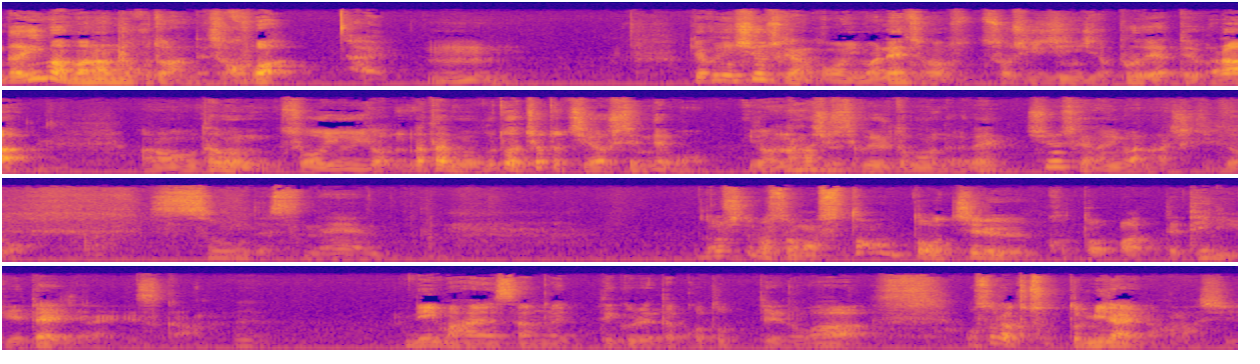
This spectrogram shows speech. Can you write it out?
だから今学んだことなんでそこは。うん。逆に俊介なんかも今ねその組織人事のプロでやってるから、あの多分そういういろんな多分ことはちょっと違う視点でもいろんな話をしてくれると思うんだけどね。俊介の今の話聞いてどう？そうですね。どうしてもそのストンと落ちる言葉って手に入れたいじゃないですか、で今林さんが言ってくれたことっていうのはおそらくちょっと未来の話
